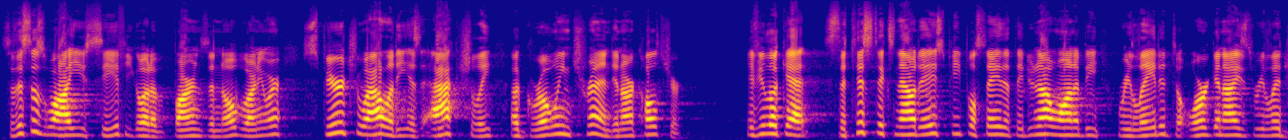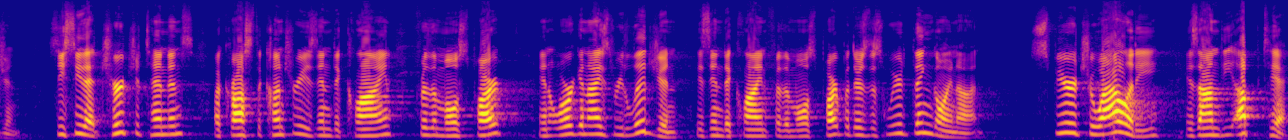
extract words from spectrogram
So, this is why you see, if you go to Barnes and Noble or anywhere, spirituality is actually a growing trend in our culture. If you look at statistics nowadays, people say that they do not want to be related to organized religion. So you see that church attendance across the country is in decline for the most part, and organized religion is in decline for the most part, but there's this weird thing going on. Spirituality is on the uptick.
